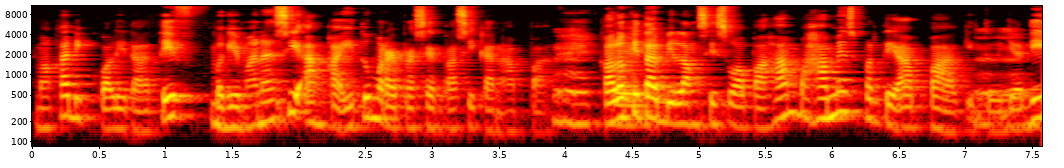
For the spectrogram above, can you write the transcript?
maka di kualitatif bagaimana sih angka itu merepresentasikan apa. Okay. Kalau kita bilang siswa paham, pahamnya seperti apa gitu. -hmm. Jadi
